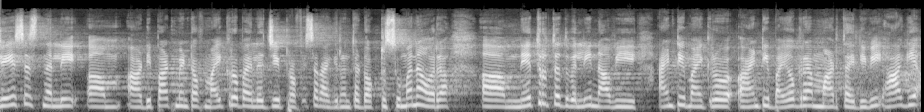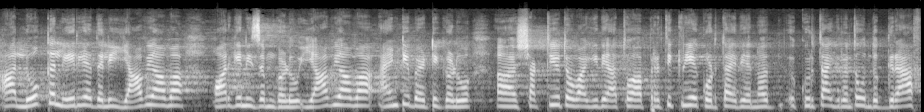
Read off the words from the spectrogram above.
ಜೆ ಎಸ್ ಎಸ್ನಲ್ಲಿ ಡಿಪಾರ್ಟ್ಮೆಂಟ್ ಆಫ್ ಮೈಕ್ರೋಬಯಾಲಜಿ ಪ್ರೊಫೆಸರ್ ಆಗಿರುವಂಥ ಡಾಕ್ಟರ್ ಸುಮನ ಅವರ ನೇತೃತ್ವದಲ್ಲಿ ನಾವು ಈ ಆ್ಯಂಟಿ ಮೈಕ್ರೋ ಆ್ಯಂಟಿ ಬಯೋಗ್ರಾಮ್ ಮಾಡ್ತಾ ಇದ್ದೀವಿ. ಹಾಗೆ ಆ ಲೋಕಲ್ ಏರಿಯಾದಲ್ಲಿ ಯಾವ್ಯಾವ ಆರ್ಗ್ಯಾನಿಸಮ್ಗಳು ಯಾವ್ಯಾವ ಆ್ಯಂಟಿಬಯೋಟಿಕ್ಗಳು ಶಕ್ತಿಯುತವಾಗಿದೆ ಅಥವಾ ಪ್ರತಿಕ್ರಿಯೆ ಕೊಡ್ತಾ ಇದೆ ಅನ್ನೋದು ಕುರಿತಾಗಿರುವಂಥ ಒಂದು ಗ್ರಾಫ್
